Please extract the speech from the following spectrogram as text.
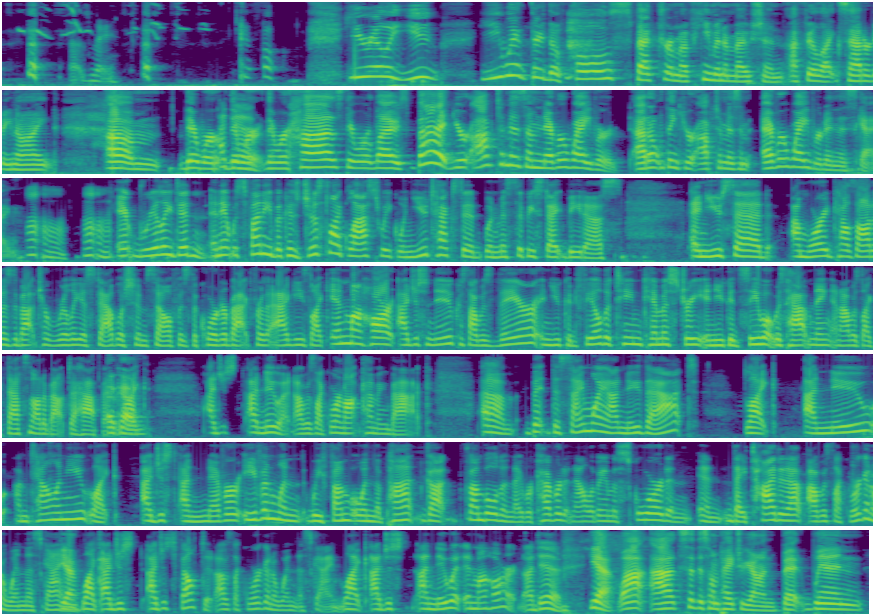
was me. You really you you went through the full spectrum of human emotion. I feel like Saturday night. Um, there were there were there were highs, there were lows, but your optimism never wavered. I don't think your optimism ever wavered in this game. Mm-mm, mm-mm. It really didn't. And it was funny because just like last week when you texted when Mississippi State beat us, and you said, I'm worried Calzada's about to really establish himself as the quarterback for the Aggies. Like in my heart, I just knew because I was there and you could feel the team chemistry and you could see what was happening. And I was like, that's not about to happen. Okay. Like, I just, I knew it. I was like, we're not coming back. Um, but the same way I knew that, like, I knew, I'm telling you, like, I just I never even when we fumbled when the punt got fumbled and they recovered and Alabama scored and and they tied it up I was like we're going to win this game. Yeah. Like I just I just felt it. I was like we're going to win this game. Like I just I knew it in my heart. I did. Yeah, well, I, I said this on Patreon, but when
